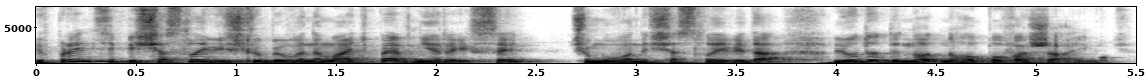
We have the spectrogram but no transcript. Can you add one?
І в принципі, щасливі шлюби вони мають певні риси, чому вони щасливі, да? люди один одного поважають.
